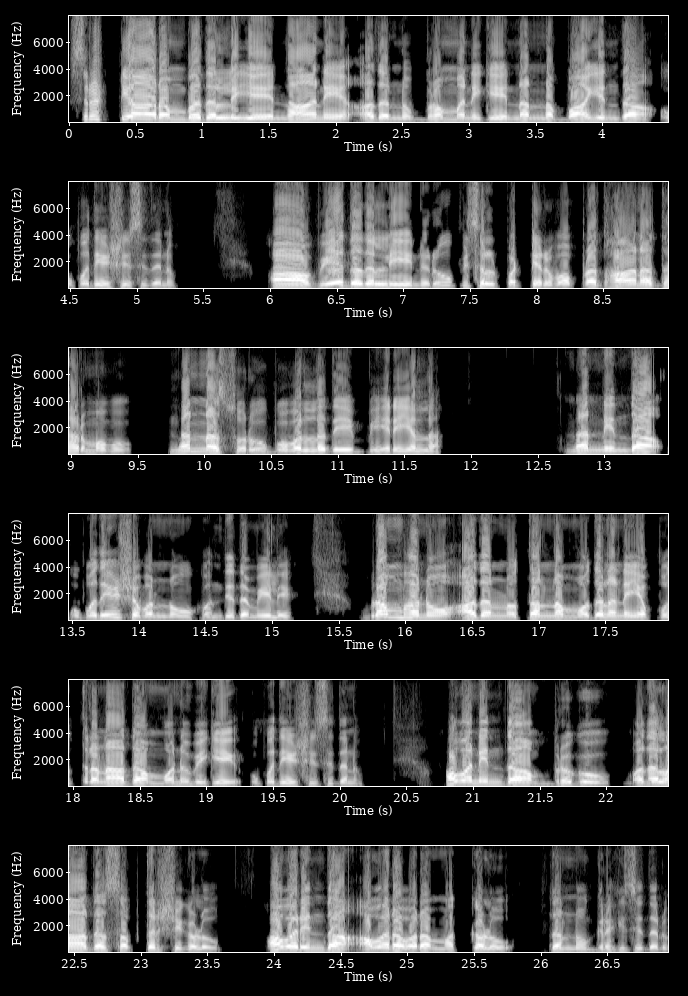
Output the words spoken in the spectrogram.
ಸೃಷ್ಟ್ಯಾರಂಭದಲ್ಲಿಯೇ ನಾನೇ ಅದನ್ನು ಬ್ರಹ್ಮನಿಗೆ ನನ್ನ ಬಾಯಿಂದ ಉಪದೇಶಿಸಿದನು. ಆ ವೇದದಲ್ಲಿ ನಿರೂಪಿಸಲ್ಪಟ್ಟಿರುವ ಪ್ರಧಾನ ಧರ್ಮವು ನನ್ನ ಸ್ವರೂಪವಲ್ಲದೆ ಬೇರೆಯಲ್ಲ. ನನ್ನಿಂದ ಉಪದೇಶವನ್ನು ಹೊಂದಿದ ಮೇಲೆ ಬ್ರಹ್ಮನು ಅದನ್ನು ತನ್ನ ಮೊದಲನೆಯ ಪುತ್ರನಾದ ಮನುವಿಗೆ ಉಪದೇಶಿಸಿದನು. ಅವನಿಂದ ಭೃಗು ಮೊದಲಾದ ಸಪ್ತರ್ಷಿಗಳು, ಅವರಿಂದ ಅವರವರ ಮಕ್ಕಳು ಅದನ್ನು ಗ್ರಹಿಸಿದರು.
